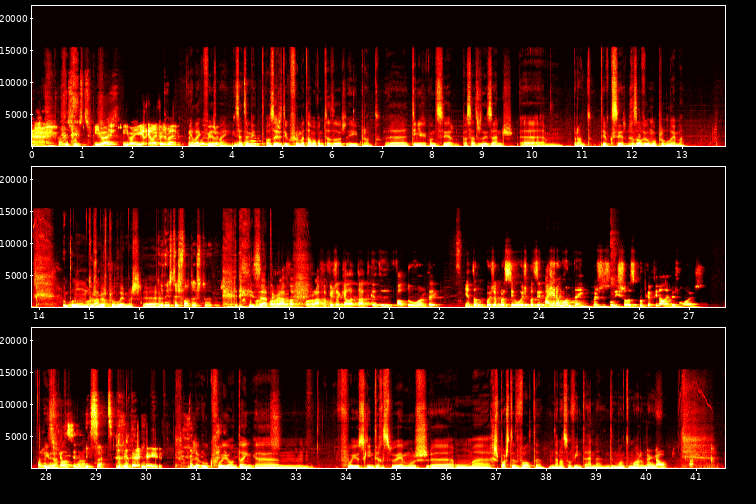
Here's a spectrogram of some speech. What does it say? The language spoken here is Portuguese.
E bem, e bem, ele é que fez bem. Ele é que fez bem, exatamente. Ou seja, tive que formatar o meu computador e pronto. Uh, tinha que acontecer, passados dois anos. uh, pronto, teve que ser. Resolveu o meu problema. Um, o dos Rafa- meus problemas. Perdeste as fotos todas. exato. o, agora- Rafa, o Rafa fez aquela tática de faltou ontem e então depois apareceu hoje para dizer ah, era ontem, mas lixou-se porque afinal é mesmo hoje. Estás a ver Exato. aquela cena? Exato. É isso. Olha, o que foi ontem um, foi o seguinte: recebemos uh, uma resposta de volta da nossa ouvinte Ana, de Montemoro Novo. Legal.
